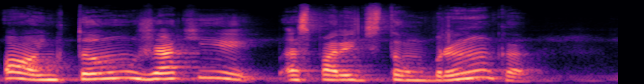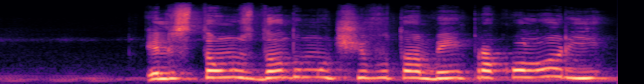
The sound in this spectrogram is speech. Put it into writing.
Ó, então, já que as paredes estão brancas, eles estão nos dando motivo também para colorir.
